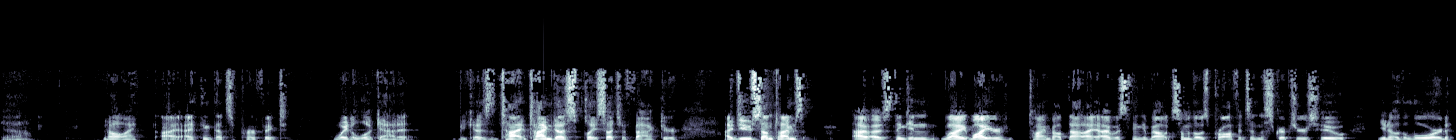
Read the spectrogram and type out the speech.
Yeah. No, I, I, I think that's a perfect way to look at it because time, time does play such a factor. I do sometimes, I, I was thinking while, while you're talking about that, I, I was thinking about some of those prophets in the scriptures who, you know, the Lord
